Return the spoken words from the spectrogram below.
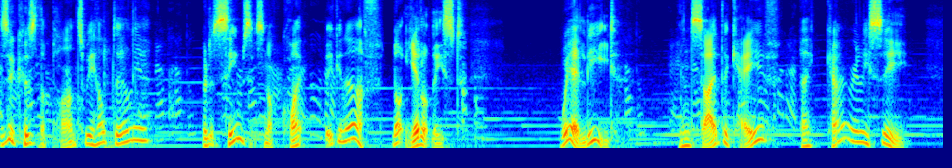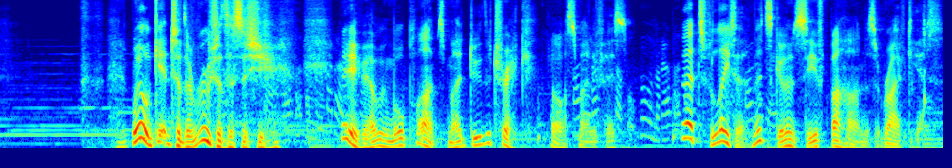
Is it because of the plants we helped earlier? But it seems it's not quite big enough. Not yet, at least. Where lead? Inside the cave? I can't really see. We'll get to the root of this issue. Maybe having more plants might do the trick. Oh, smiley face. That's for later. Let's go and see if Bahan has arrived yet.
